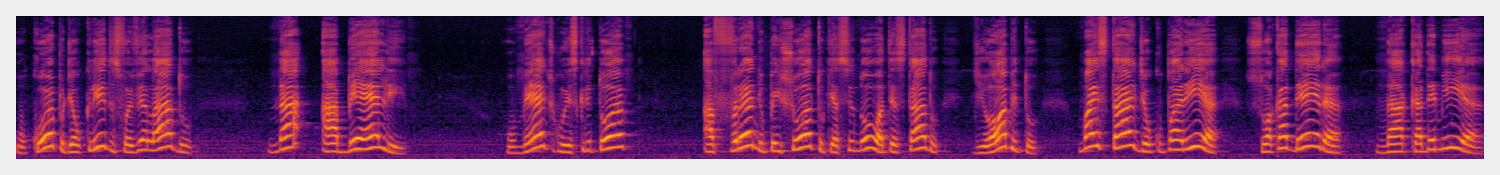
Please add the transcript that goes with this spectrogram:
O corpo de Euclides foi velado na ABL. O médico e escritor Afrânio Peixoto, que assinou o atestado de óbito, mais tarde ocuparia sua cadeira na academia.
